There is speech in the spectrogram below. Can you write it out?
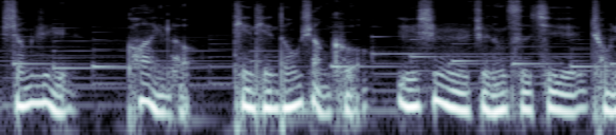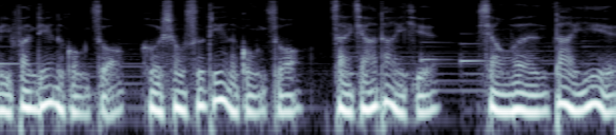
生日。快乐，天天都上课，于是只能辞去成立饭店的工作和寿司店的工作，在家待业。想问待业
